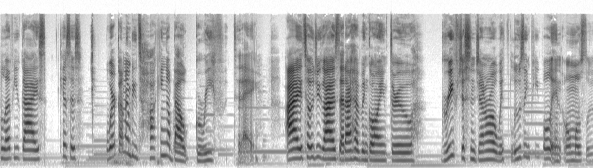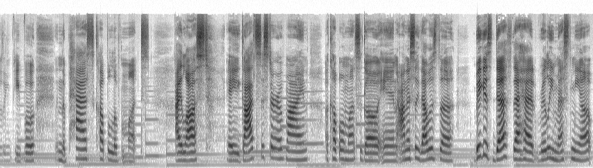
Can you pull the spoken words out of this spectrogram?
Love you guys. Kisses. We're going to be talking about grief today. I told you guys that I have been going through grief just in general with losing people and almost losing people in the past couple of months. I lost a god sister of mine a couple months ago, and honestly, that was the biggest death that had really messed me up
